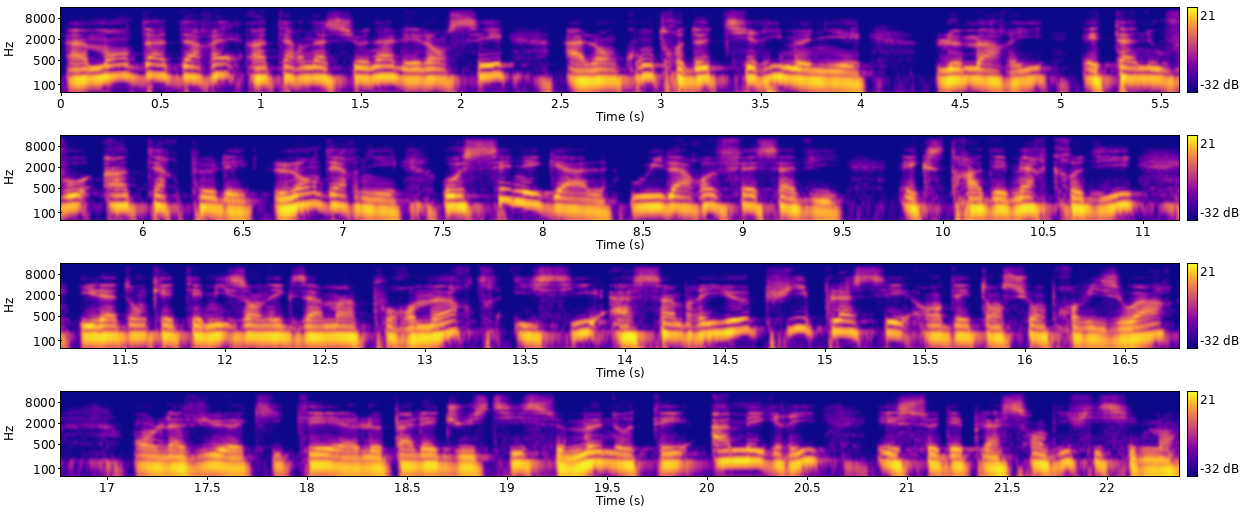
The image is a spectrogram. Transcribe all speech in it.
Un mandat d'arrêt international est lancé à l'encontre de Thierry Meunier. Le mari est à nouveau interpellé l'an dernier au Sénégal, où il a refait sa vie. Extradé mercredi, il a donc été mis en examen pour meurtre ici à Saint-Brieuc, puis placé en détention provisoire. On l'a vu euh, quitter euh, le palais de justice menotté, amaigri et se déplaçant difficilement.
